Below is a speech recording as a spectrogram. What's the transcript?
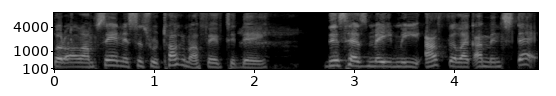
But all I'm saying is, since we're talking about faith today, this has made me. I feel like I'm in step.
